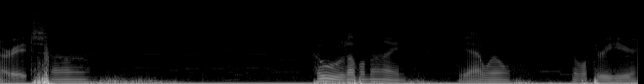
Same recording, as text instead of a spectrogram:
Alright, um... Oh, level 9. Yeah, well, level 3 here.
